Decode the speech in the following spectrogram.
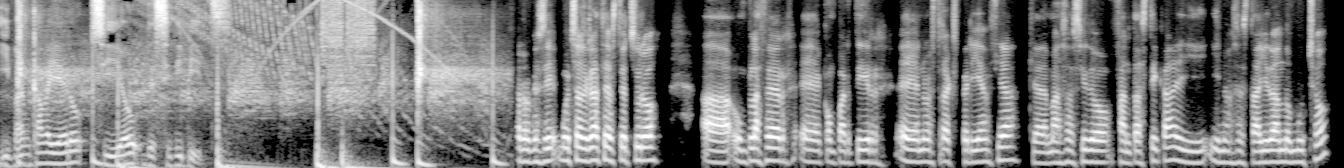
Iván Caballero, CEO de CDBeats. Claro que sí. Muchas gracias, Techuro. Ah, un placer eh, compartir eh, nuestra experiencia, que además ha sido fantástica y, nos está ayudando mucho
